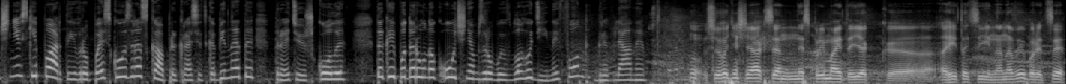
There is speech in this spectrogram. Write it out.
Учнівські парти європейського зразка прикрасять кабінети третьої школи. Такий подарунок учням зробив благодійний фонд «Древляни». Ну, сьогоднішня акція не сприймайте як е, агітаційна на вибори. Це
